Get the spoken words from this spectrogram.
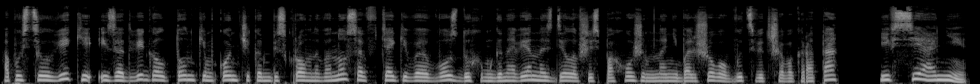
опустил веки и задвигал тонким кончиком бескровного носа, втягивая воздух, мгновенно сделавшись похожим на небольшого выцветшего крота, и все они,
